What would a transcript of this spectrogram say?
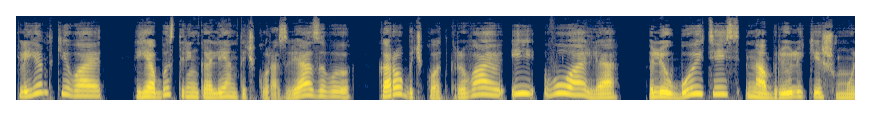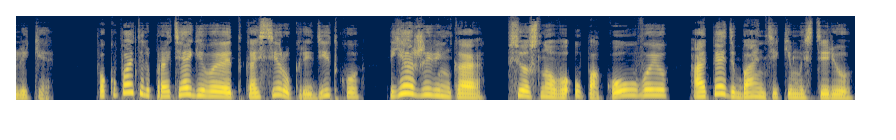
Клиент кивает, я быстренько ленточку развязываю, коробочку открываю и вуаля, любуйтесь на брюлики-шмулики. Покупатель протягивает кассиру кредитку, я живенько все снова упаковываю, Опять бантики мастерю.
